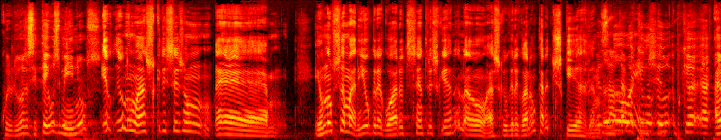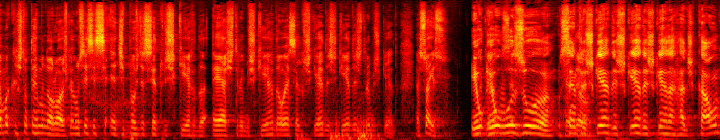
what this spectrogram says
curioso, assim, tem os Minions, Eu, eu não acho que eles sejam. é, eu não chamaria o Gregório de centro-esquerda, não. Acho que o Gregório é um cara de esquerda. Não, Exatamente. Não, aquilo, eu- porque é é uma questão terminológica. Eu não sei se é depois de centro-esquerda é a extrema-esquerda ou é centro-esquerda, esquerda, extrema-esquerda. É só isso. Eu, eu uso centro-esquerda, esquerda, esquerda radical,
